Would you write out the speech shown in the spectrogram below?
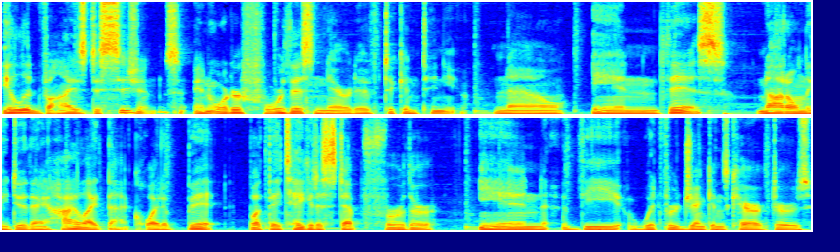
ill advised decisions in order for this narrative to continue. Now, in this, not only do they highlight that quite a bit, but they take it a step further in the Whitford Jenkins characters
